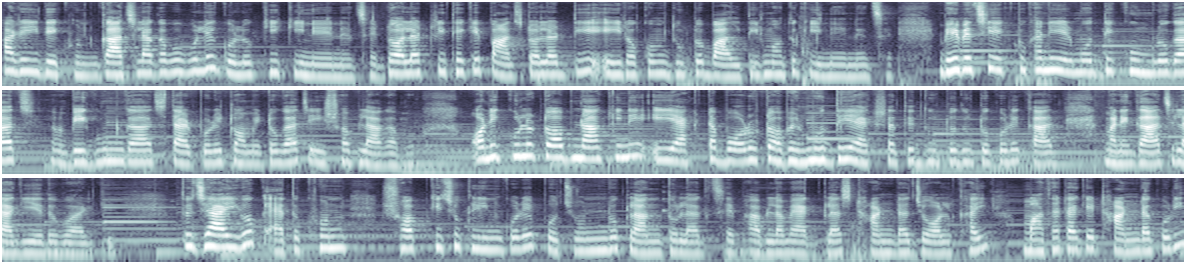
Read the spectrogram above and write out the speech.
আর এই দেখুন, গাছ লাগাবো বলে গোলক কি কিনে এনেছে। ডলার ট্রি থেকে পাঁচ ডলার দিয়ে এই রকম দুটো বালতির মতো কিনে এনেছে। ভেবেছি একটুখানি এর মধ্যে কুমড়ো গাছ, বেগুন গাছ, তারপরে টমেটো গাছ এইসব লাগাবো। অনেকগুলো টব না কিনে এই একটা বড় টবের মধ্যেই একসাথে দুটো দুটো করে কাজ মানে গাছ লাগিয়ে দেবো আর কি। তো যাই হোক, এতক্ষণ সব কিছু ক্লিন করে প্রচণ্ড ক্লান্ত লাগছে। ভাবলাম এক গ্লাস ঠান্ডা জল খাই, মাথাটাকে ঠান্ডা করি,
